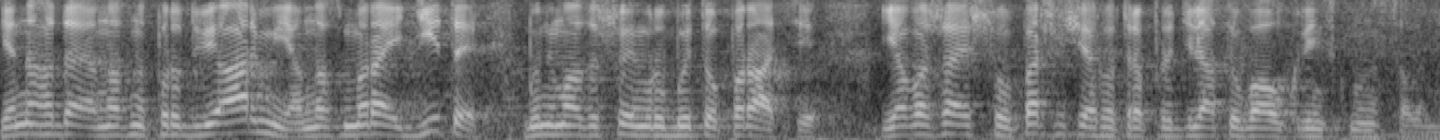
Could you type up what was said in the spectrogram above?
Я нагадаю, в нас на передовій армії, а в нас вмирають діти, бо нема за що їм робити операції. Я вважаю, що в першу чергу треба приділяти увагу українському населенню.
